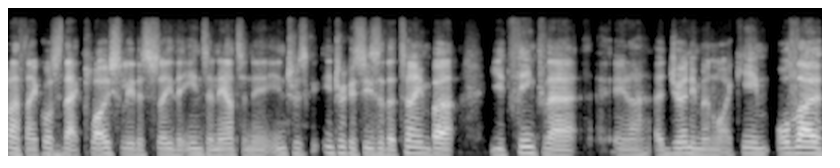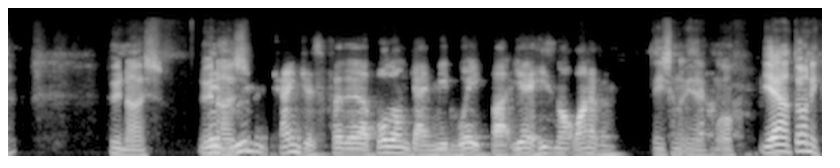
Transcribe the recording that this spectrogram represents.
I don't think, of course, mm-hmm. that closely to see the ins and outs and the intricacies of the team. But you'd think that you know a journeyman like him, although who knows? Who there's knows? rumored changes for the Boulogne game midweek, but yeah, he's not one of them. He's gonna, yeah. Well, yeah, Antoni.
